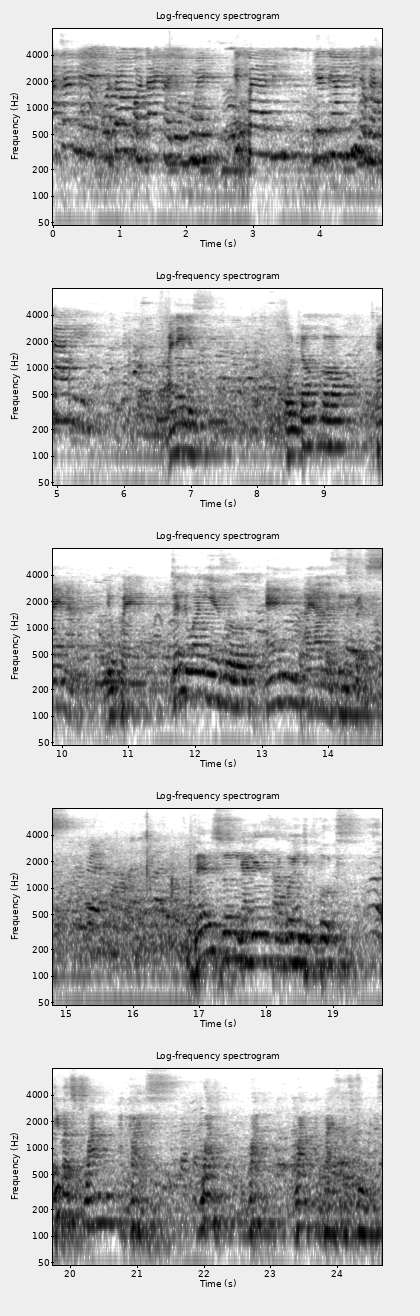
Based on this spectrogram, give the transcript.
akyɛ ni odɔnkɔ dan na yɛhue ikpɛɛli yɛdi anyi mi nyɔ kɛkɛ ahi. My name is Odoko Dinah Yukwen, 21 years old, and I am a seamstress. Very soon, Ghanaians are going to vote. Give us one advice. One, one, one advice as voters.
